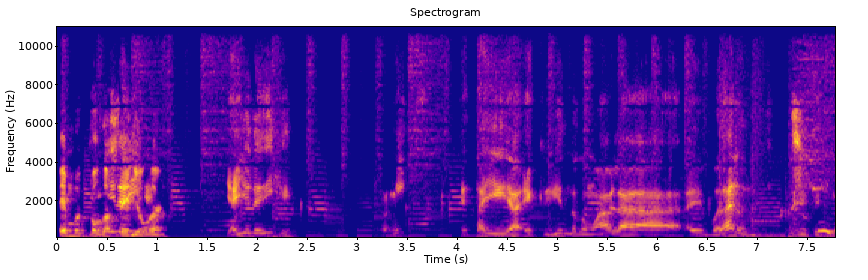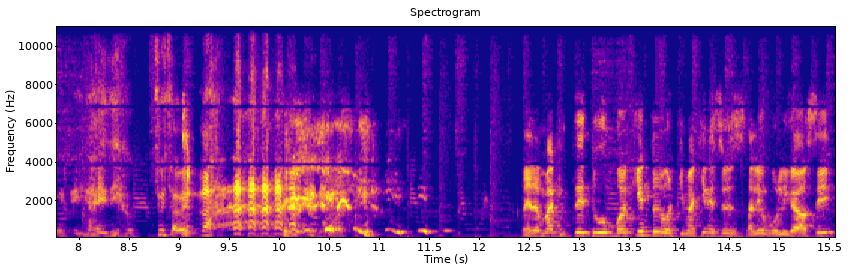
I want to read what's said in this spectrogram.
Es muy poco serio, weón. Y ahí yo le dije, Romix, está ahí ah, escribiendo como habla eh, Bodano. Y ahí dijo, chucha, ¿verdad? Menos mal que usted tuvo un buen gesto, porque imagínese si hubiese salido publicado así.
